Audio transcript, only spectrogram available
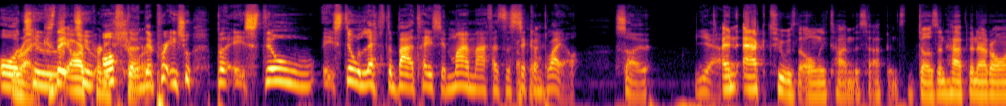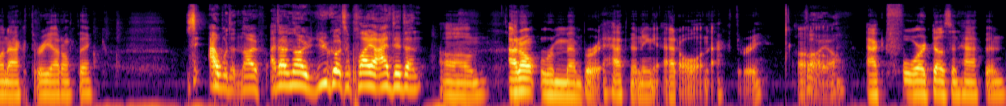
or Right, too they are too often. short. They're pretty short, but it still it still left a bad taste in my mouth as the second player. So, yeah, And Act Two is the only time this happens. Doesn't happen at all in Act Three. I don't think. See, I wouldn't know. I don't know. You got to play it. I didn't. Um, I don't remember it happening at all in Act Three. Ya. Um, Act Four doesn't happen,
